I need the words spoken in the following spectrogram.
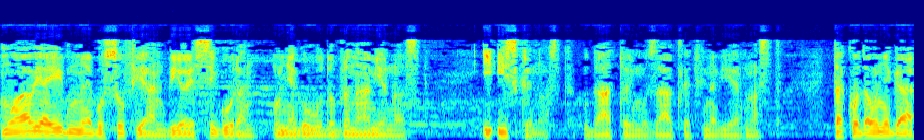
Muavija ibn Ebu Sufjan bio je siguran u njegovu dobronamjernost i iskrenost u datoj mu zakletvi na vjernost, tako da u njega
